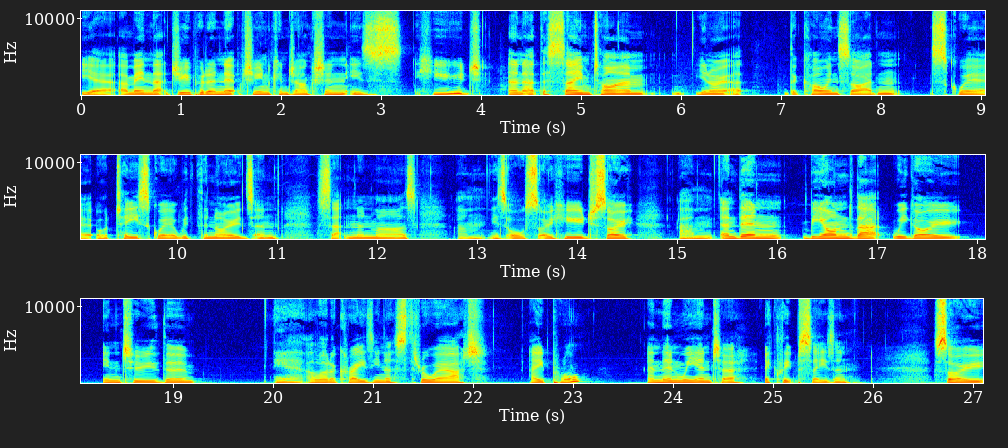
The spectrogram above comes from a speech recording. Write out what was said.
yeah, I mean, that Jupiter Neptune conjunction is huge. And at the same time, you know, at the coincident square or T square with the nodes and Saturn and Mars um, is also huge. So, um, and then beyond that, we go into the, yeah, a lot of craziness throughout April and then we enter eclipse season. So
